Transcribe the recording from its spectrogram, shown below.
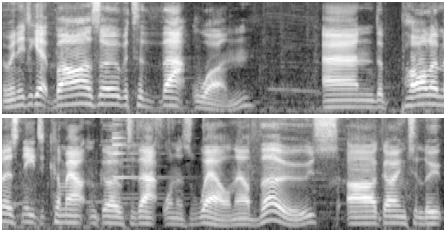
we need to get bars over to that one. And the polymers need to come out and go over to that one as well. Now, those are going to loop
